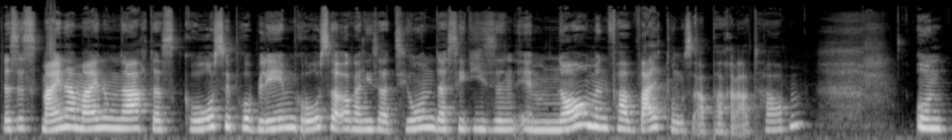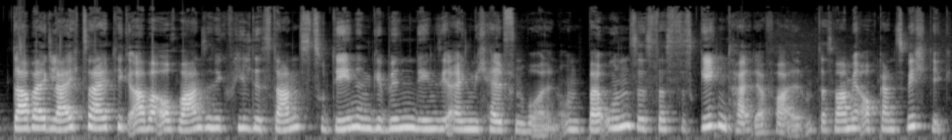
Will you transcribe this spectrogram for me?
Das ist meiner Meinung nach das große Problem großer Organisationen, dass sie diesen enormen Verwaltungsapparat haben und dabei gleichzeitig aber auch wahnsinnig viel Distanz zu denen gewinnen, denen sie eigentlich helfen wollen. Und bei uns ist das das Gegenteil der Fall. Und das war mir auch ganz wichtig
